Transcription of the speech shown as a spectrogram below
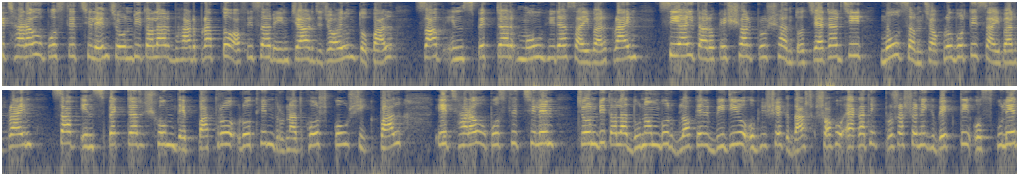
এছাড়াও উপস্থিত ছিলেন চণ্ডীতলার ভারপ্রাপ্ত officer in charge Jayanta Pal sub inspector Mouhira cyber crime, CI Tarakeswar Prasanta Chatterjee, Mausam Chakraborty cyber crime sub inspector Somdev Patra, Rathindranath Ghosh, কৌশিক পাল। এছাড়াও উপস্থিত ছিলেন চণ্ডীতলা দু নম্বর ব্লকের বিডিও অভিষেক দাস সহ একাধিক প্রশাসনিক ব্যক্তি ও স্কুলের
